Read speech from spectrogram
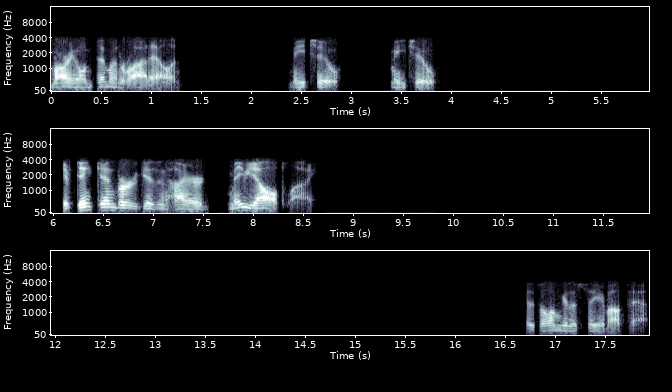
Mario Impemba and Rod Allen. Me too. Me too. If Dick Enberg isn't hired, maybe I'll apply. That's all I'm going to say about that.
